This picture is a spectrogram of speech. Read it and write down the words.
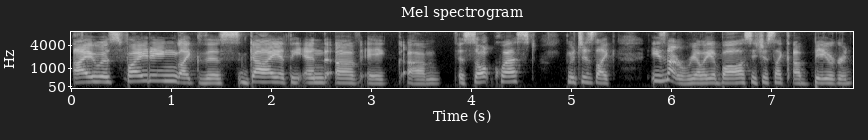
I was fighting like this guy at the end of a um, assault quest, which is like he's not really a boss. He's just like a bigger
